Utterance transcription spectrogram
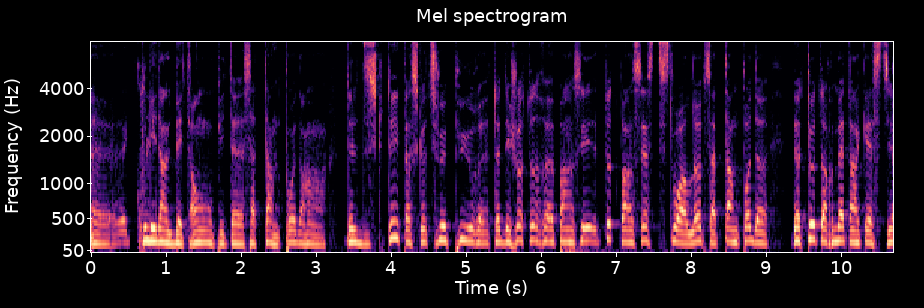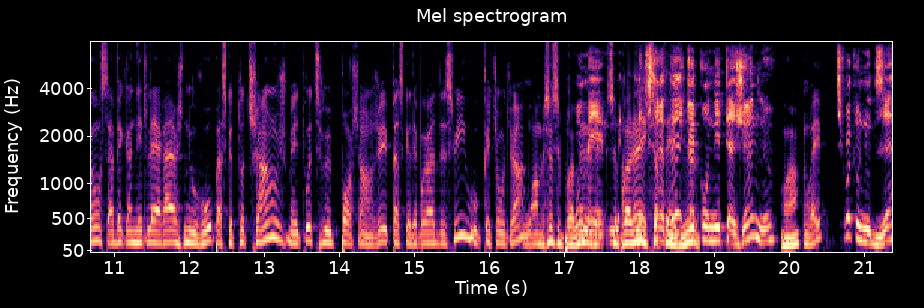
euh, coulées dans le béton, puis ça te tente pas de le discuter parce que tu veux plus. Tu as déjà tout repensé, tout pensé à cette histoire-là, puis ça te tente pas de, de tout remettre en question c'est avec un éclairage nouveau parce que tout change, mais toi, tu veux pas changer parce que tu pas capable de suivre ou quelque chose de genre? Ouais, mais ça, c'est le Ouais, problème, mais, avec, le mais- problème mais avec tu te rappelles quand on était jeune, là, Ouais, Oui. c'est quoi qu'on nous disait?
